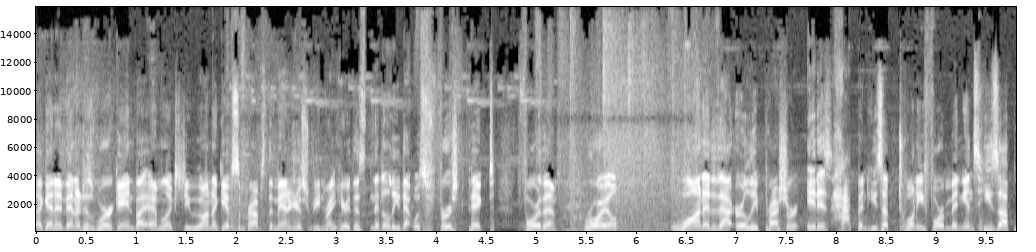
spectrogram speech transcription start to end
Again, advantages were gained by MLXG. We want to give some props to the manager screen right here. This Nidalee that was first picked for them. Royal wanted that early pressure. It has happened. He's up 24 minions. He's up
